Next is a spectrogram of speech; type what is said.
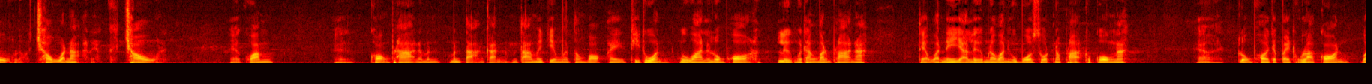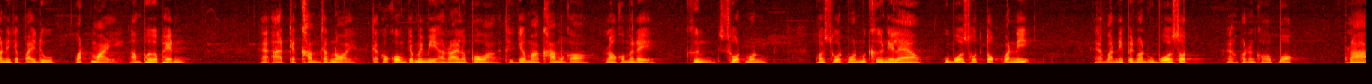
เชาวนะเนี่ยเชา ความของพระนะมันมันต่างกัน มันตามไม่จริงมันต้องบอกให้ถี่ถ้วน เมื่อวานหลวงพ่อลืมมาทางวันพระนะ แต่วันนี้อย่าลืมนะวันอุโบสถนะพระทุกองนะหลวงพ่อจะไปธุระก่อน วันนี้จะไปดูวัดใหม่อำเภอเพนอาจจะค่ำสักหน่อย แต่ก็คงจะไม่มีอะไรแล้วเพราะว่า ถึงจะมาค่ำก็ เราก็ไม่ได้ขึ้นสวดมนต์เพราะสวดมนต์เมื่อคืนนี้แล้ว อุโบสถตกวันนี้ วันนี้เป็นวันอุโบสถเพราะนั้นขอบอกพระ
